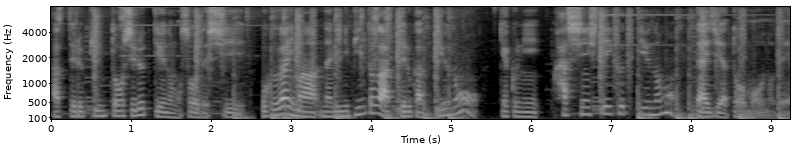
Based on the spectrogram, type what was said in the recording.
合ってるピントを知るっていうのもそうですし僕が今何にピントが合ってるかっていうのを逆に発信していくっていうのも大事やと思うので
